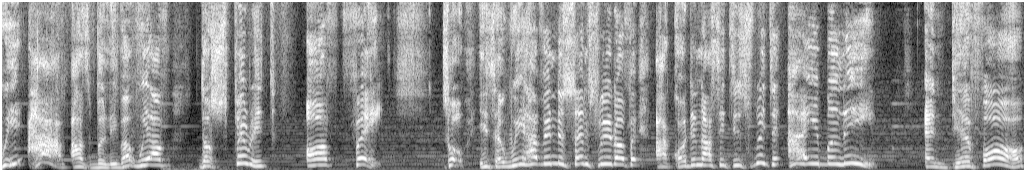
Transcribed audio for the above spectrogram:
we have, as believers, we have the spirit of faith. So he said, We having the same spirit of faith, according as it is written, I believe and therefore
